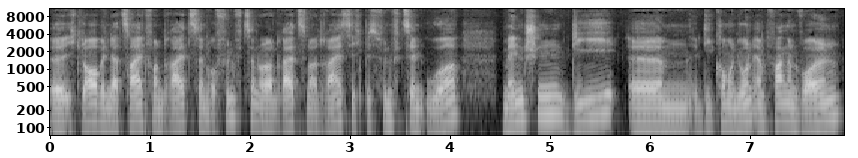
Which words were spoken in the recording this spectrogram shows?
äh, ich glaube in der Zeit von 13.15 Uhr oder 13.30 Uhr bis 15 Uhr, Menschen, die ähm, die Kommunion empfangen wollen,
